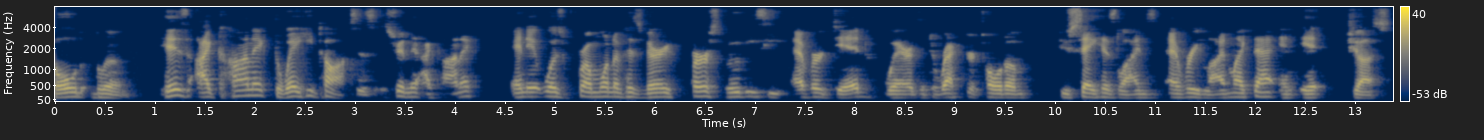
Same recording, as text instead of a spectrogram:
Goldblum. His iconic, the way he talks is extremely iconic, and it was from one of his very first movies he ever did, where the director told him to say his lines, every line like that, and it just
